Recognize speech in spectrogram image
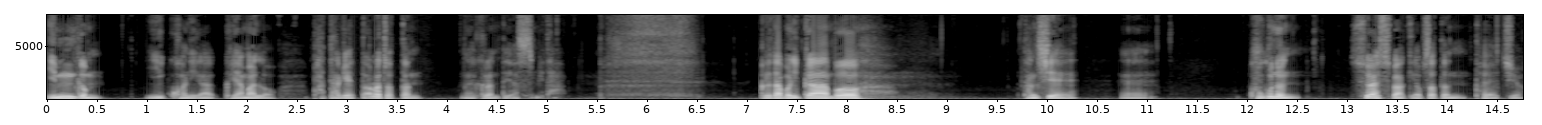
임금 이 권위가 그야말로 바닥에 떨어졌던 그런 때였습니다. 그러다 보니까 뭐 당시에 구구는 수할 수밖에 없었던 터였지요.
